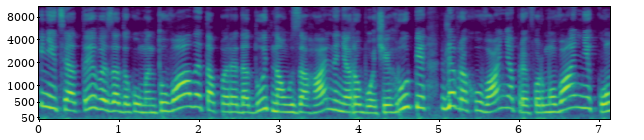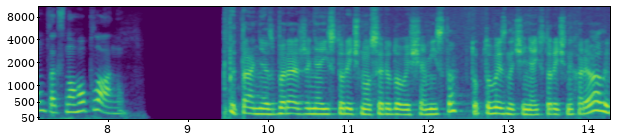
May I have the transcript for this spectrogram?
ініціативи задокументували та передадуть на узагальнення робочій групі для врахування при формуванні комплексного плану. Питання збереження історичного середовища міста, тобто визначення історичних ареалів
